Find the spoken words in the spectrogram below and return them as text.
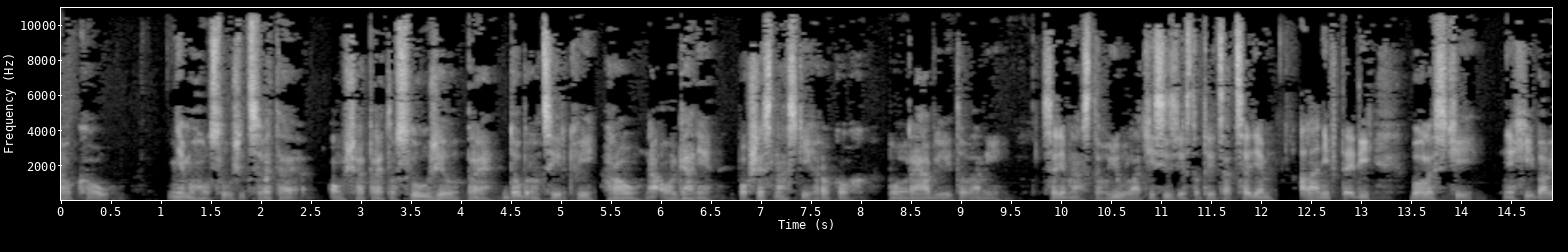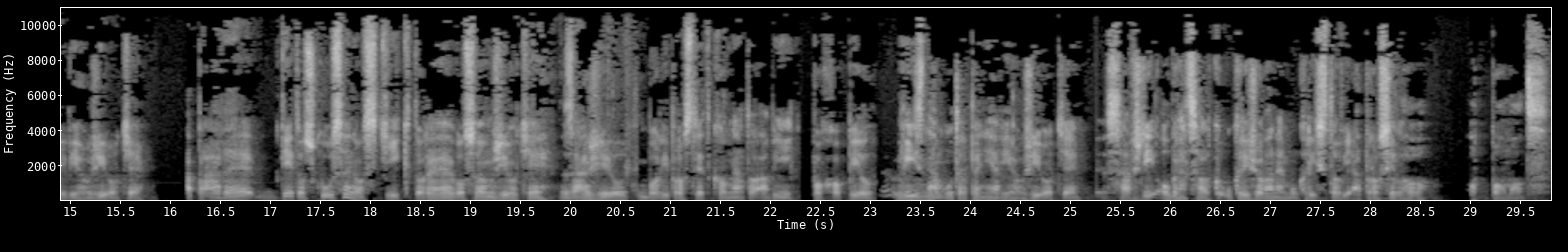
rokov nemohol slúžiť sveté omše, preto slúžil pre dobro církvy hrou na organe. Po 16 rokoch bol rehabilitovaný 17. júla 1937, ale ani vtedy bolesti nechýbali v jeho živote. A práve tieto skúsenosti, ktoré vo svojom živote zažil, boli prostriedkom na to, aby pochopil význam utrpenia v jeho živote, sa vždy obracal k ukrižovanému Kristovi a prosil ho o pomoc.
